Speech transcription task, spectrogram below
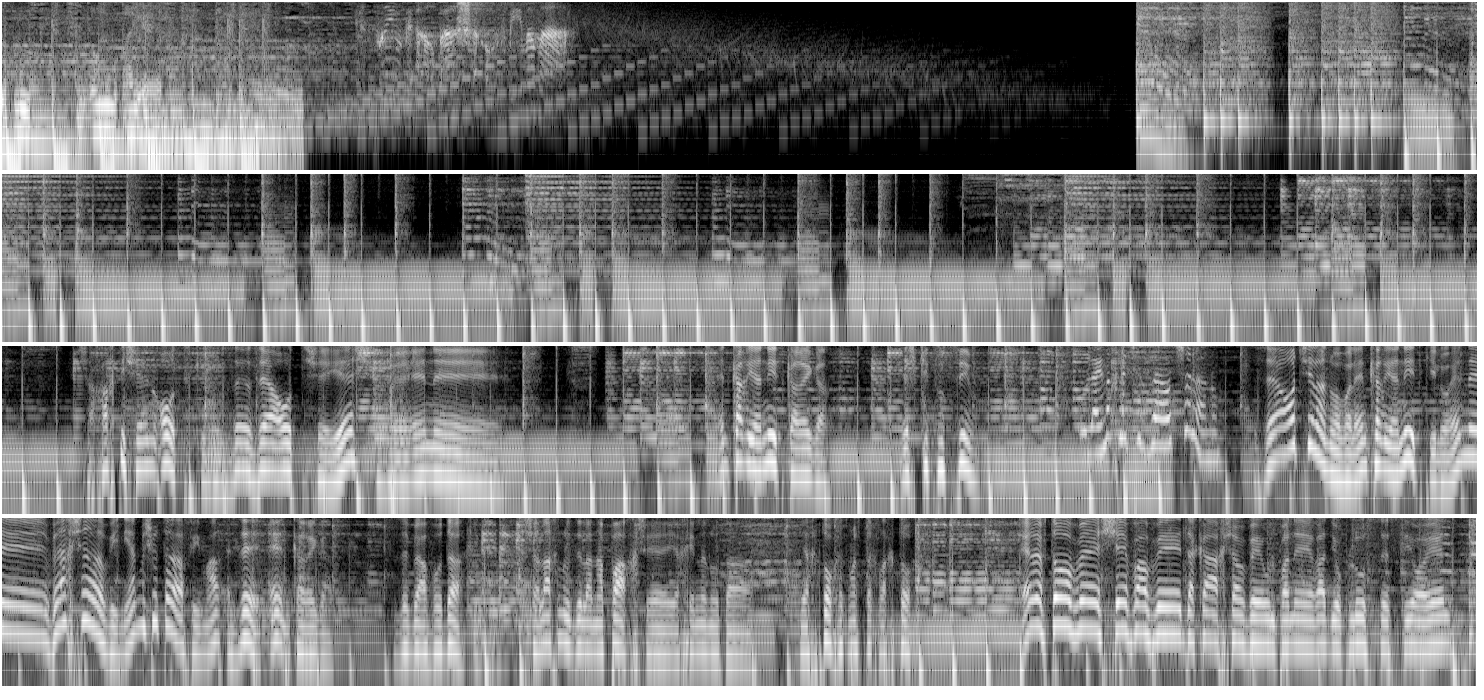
רדיו פלוס, co.il. שאין אות, כאילו זה, זה האות שיש, ואין... אה, אין קריינית כרגע. יש קיצוצים. אולי נחליט שזה האות שלנו. זה האות שלנו, אבל אין קריינית, כאילו אין... אה, ועכשיו, עניין משותף עם... זה, אין כרגע. זה בעבודה, כאילו. שלחנו את זה לנפח, שיכין לנו את ה... יחתוך את מה שצריך לחתוך. ערב טוב, אה, שבע ודקה עכשיו באולפני רדיו פלוס co.il.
